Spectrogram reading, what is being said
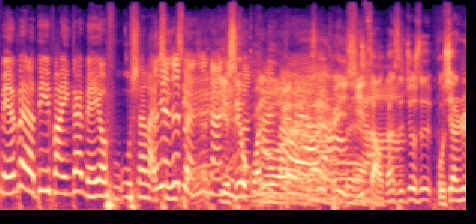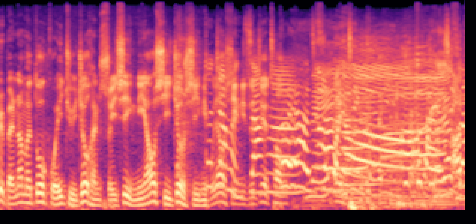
免费的地方应该没有服务生来清洁，而且日本是男女也是有管理的，也是可以洗澡，但是就是不像日本那么多规矩，就很随性，你要洗就洗，你不要洗你直接冲。对啊，没有环境可以，啊，不会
